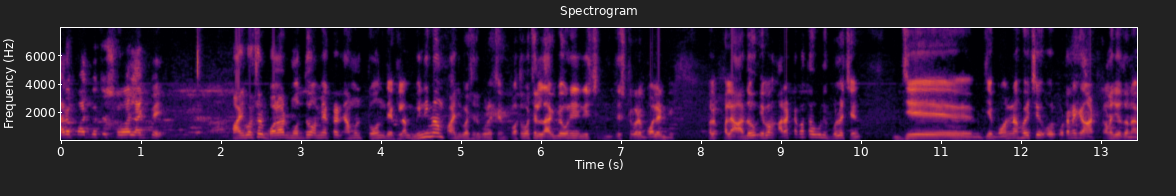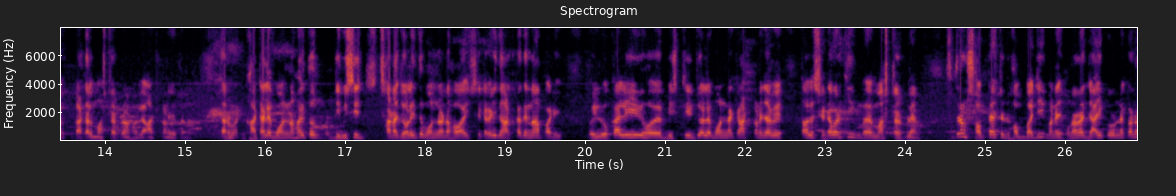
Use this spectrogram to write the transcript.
আরও পাঁচ বছর সময় লাগবে। পাঁচ বছর বলার মধ্যেও আমি একটা এমন টোন দেখলাম মিনিমাম পাঁচ বছর বলেছেন। কত বছর লাগবে উনি নিশ্চিত নির্দিষ্ট করে বলেননি। ফলে আদৌ এবং আরেকটা কথা উনি বলেছেন যে যে বন্যা হয়েছে ওটা নাকি আটকানো যেত না, ঘাটাল মাস্টার প্ল্যান হলে আটকানো যেত না। তার মানে ঘাটালে বন্যা হয়তো ডিবিসি ছাড়া জলেই তো বন্যাটা হয়, সেটাকে যদি আটকাতে না পারি, ওই লোকালি বৃষ্টির জলে বন্যাকে আটকানো যাবে, তাহলে সেটা আবার কি মাস্টার প্ল্যান? সুতরাং সবটা হচ্ছে ঢপবাজি মানে ওনারা যাই করুন না কেন,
